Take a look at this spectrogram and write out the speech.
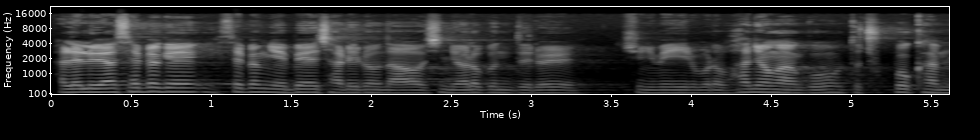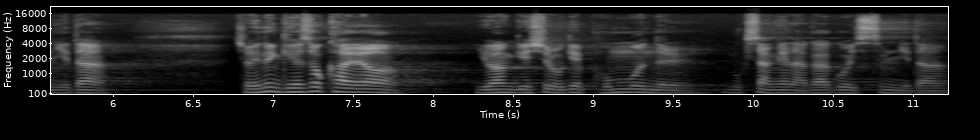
할렐루야 새벽에 새벽 예배 자리로 나오신 여러분들을 주님의 이름으로 환영하고 또 축복합니다. 저희는 계속하여 요한계시록의 본문을 묵상해 나가고 있습니다.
